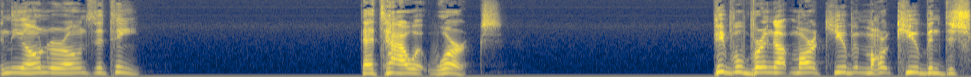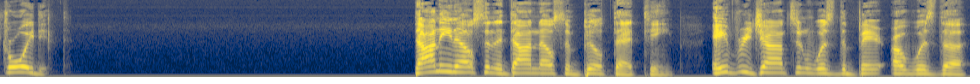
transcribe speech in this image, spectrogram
And the owner owns the team. That's how it works. People bring up Mark Cuban. Mark Cuban destroyed it. Donnie Nelson and Don Nelson built that team. Avery Johnson was the uh, was the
